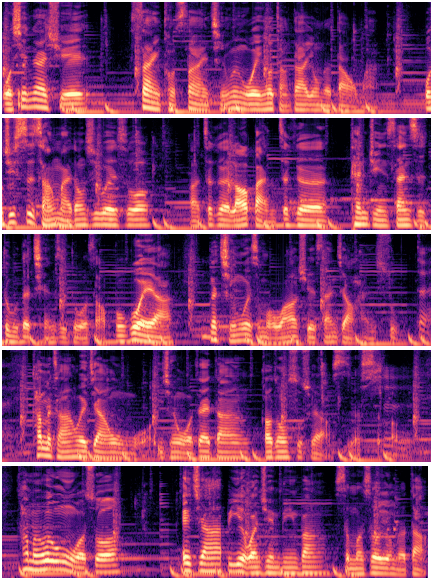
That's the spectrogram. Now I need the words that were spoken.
我现在学 sin cosine，请问我以后长大用得到吗？”我去市场买东西会说：“啊，这个老板，这个 tangent 三十度的钱是多少？”不会啊。那请问为什么我要学三角函数？对，他们常常会这样问我。以前我在当高中数学老师的时候，他们会问我说。A 加 b 的完全平方什么时候用得到？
